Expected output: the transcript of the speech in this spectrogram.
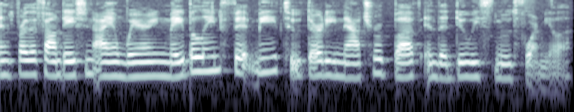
And for the foundation, I am wearing Maybelline Fit Me 230 Natural Buff in the Dewy Smooth formula.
